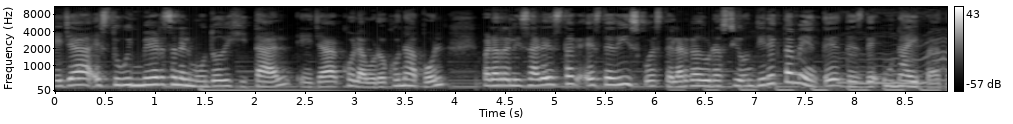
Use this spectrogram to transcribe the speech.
Ella estuvo inmersa en el mundo digital, ella colaboró con Apple para realizar esta, este disco, este larga duración, directamente desde un iPad,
